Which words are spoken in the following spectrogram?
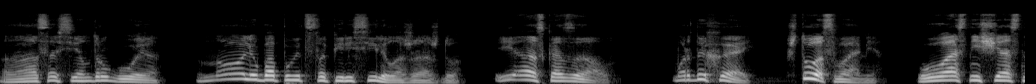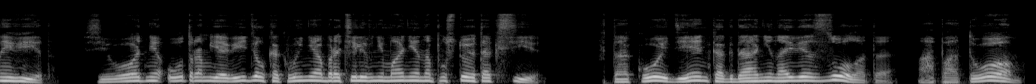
а совсем другое. Но любопытство пересилило жажду. Я сказал. «Мордыхай, что с вами? У вас несчастный вид. Сегодня утром я видел, как вы не обратили внимания на пустое такси. В такой день, когда они на вес золота. А потом...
